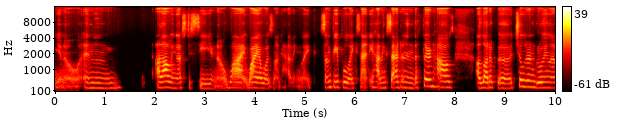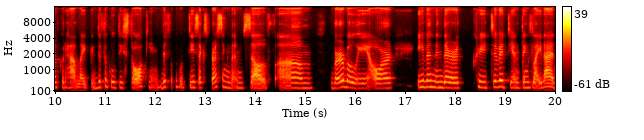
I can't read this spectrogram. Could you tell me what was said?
you know and allowing us to see you know why why i was not having like some people like having saturn in the third house a lot of uh, children growing up could have like difficulties talking, difficulties expressing themselves um, verbally, or even in their creativity and things like that.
